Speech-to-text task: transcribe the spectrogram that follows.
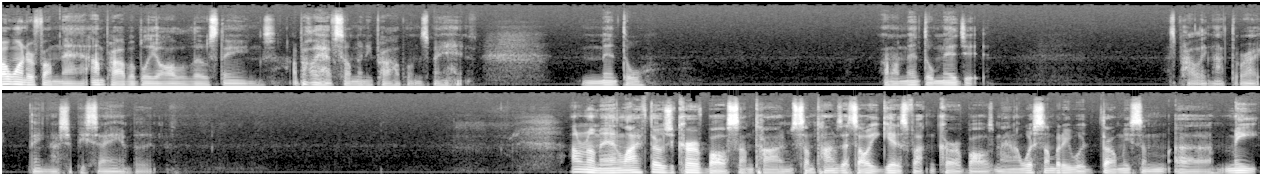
I wonder if I'm that. I'm probably all of those things. I probably have so many problems, man. Mental. I'm a mental midget. That's probably not the right thing I should be saying, but I don't know, man. Life throws you curveballs sometimes. Sometimes that's all you get is fucking curveballs, man. I wish somebody would throw me some uh, meat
